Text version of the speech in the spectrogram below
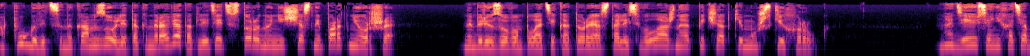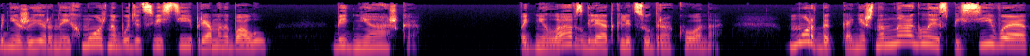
а пуговицы на камзоле так и норовят отлететь в сторону несчастной партнерши, на бирюзовом платье которой остались влажные отпечатки мужских рук. Надеюсь, они хотя бы не жирные, их можно будет свести прямо на балу. Бедняжка. Подняла взгляд к лицу дракона. Морда, конечно, наглая, спесивая,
